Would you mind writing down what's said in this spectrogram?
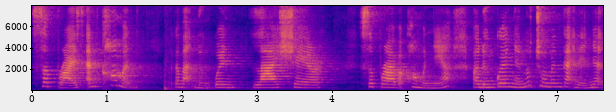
subscribe and comment. Và các bạn đừng quên like, share, subscribe và comment nhé. Và đừng quên nhấn nút chuông bên cạnh để nhận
